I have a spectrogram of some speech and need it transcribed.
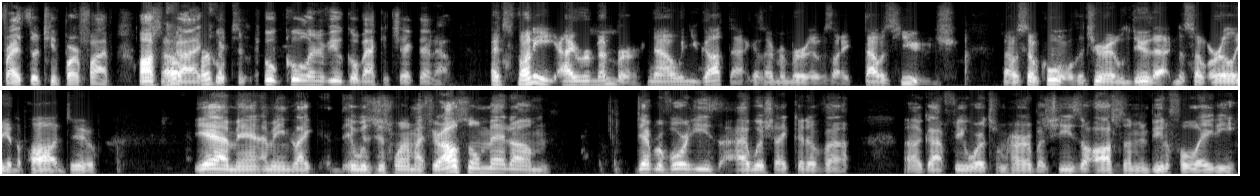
Friday Thirteenth Part Five. Awesome oh, guy, cool, cool, cool interview. Go back and check that out. It's funny. I remember now when you got that because I remember it was like that was huge that was so cool that you were able to do that and so early in the pod too. Yeah, man. I mean, like it was just one of my fear. I also met um Deborah Voorhees. I wish I could have uh, uh, got free words from her, but she's an awesome and beautiful lady.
